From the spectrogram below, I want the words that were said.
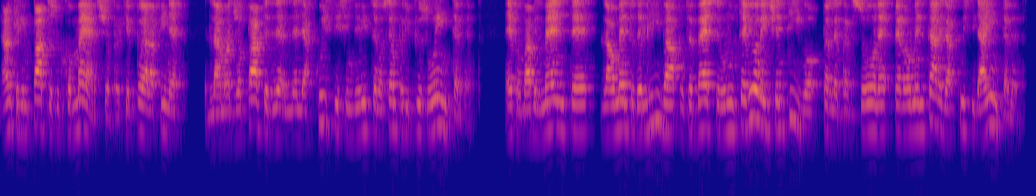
anche l'impatto sul commercio, perché poi alla fine la maggior parte degli, acquisti si indirizzano sempre di più su internet e probabilmente l'aumento dell'IVA potrebbe essere un ulteriore incentivo per le persone per aumentare gli acquisti da internet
